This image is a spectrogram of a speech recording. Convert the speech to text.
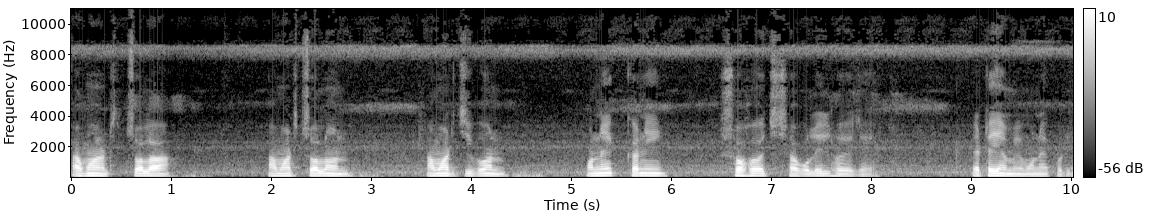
আমার চলা আমার চলন, আমার জীবন অনেকখানি সহজ সাবলীল হয়ে যায়, এটাই আমি মনে করি।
